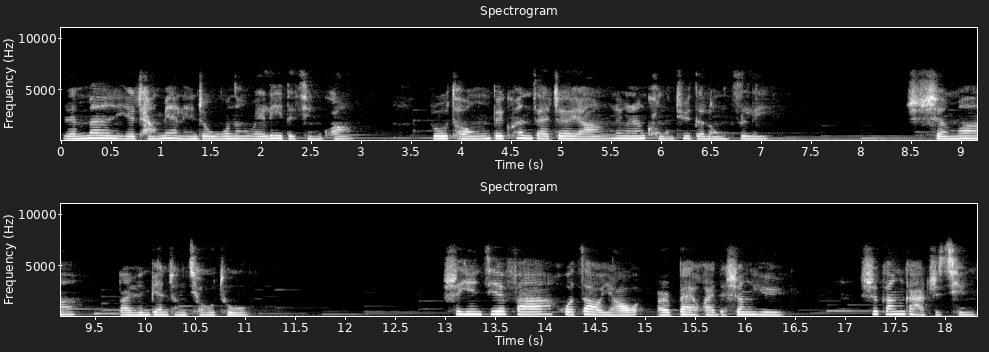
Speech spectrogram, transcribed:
人们也常面临着无能为力的情况，如同被困在这样令人恐惧的笼子里。是什么把人变成囚徒？是因揭发或造谣而败坏的声誉，是尴尬之情，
